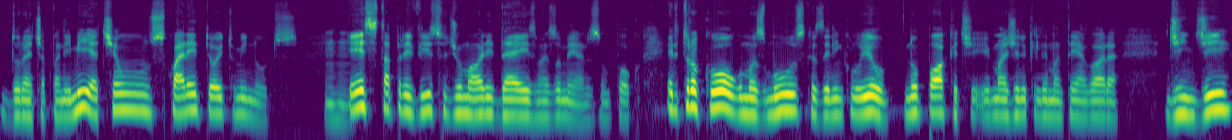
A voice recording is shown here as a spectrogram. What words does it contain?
durante a pandemia, tinha uns 48 minutos. Uhum. Esse está previsto de uma hora e dez, mais ou menos, um pouco. Ele trocou algumas músicas, ele incluiu no Pocket, imagino que ele mantém agora Dindi,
